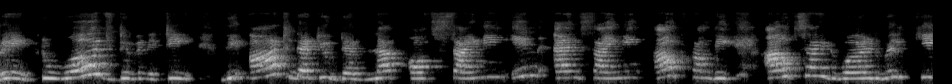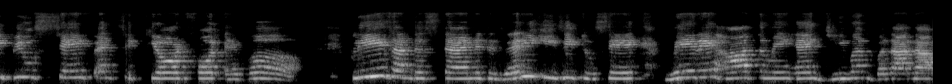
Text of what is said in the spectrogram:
brain towards divinity, the art that you develop of signing in and signing out from the outside world will keep you safe and secured forever. Please understand it is very easy to say, मेरे हाथ में है जीवन बनाना.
